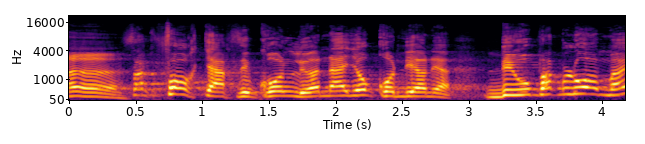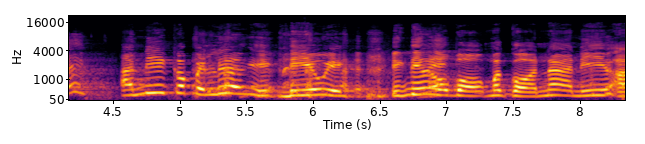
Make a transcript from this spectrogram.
เออ ซักฟอกจากสิบคนเหลือนายกคนเดียวเนี่ย ดิวพักร่วมไหม อันนี้ก็เป็นเรื่องอีกดีลอีกอีกดีลอีก เราบอกมาก่อนหน้านี้ อ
